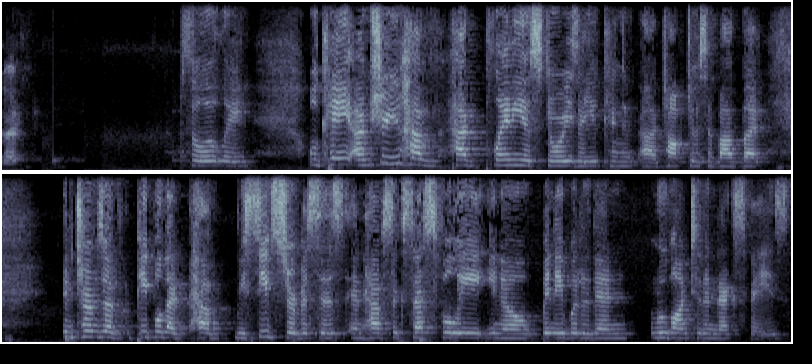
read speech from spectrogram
Good. Absolutely. Well, Kate, I'm sure you have had plenty of stories that you can uh, talk to us about, but in terms of people that have received services and have successfully, you know, been able to then move on to the next phase,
